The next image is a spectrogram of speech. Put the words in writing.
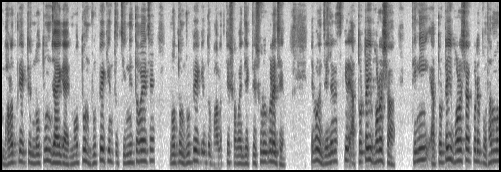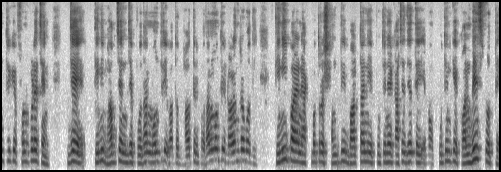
ভারতকে একটি নতুন জায়গায়, নতুন রূপে কিন্তু চিহ্নিত হয়েছে, নতুন রূপে কিন্তু ভারতকে সবাই দেখতে শুরু করেছে। এবং জেলেনস্কির এতটাই ভরসা, তিনি এতটাই ভরসা করে প্রধানমন্ত্রীকে ফোন করেছেন যে, তিনি ভাবছেন যে প্রধানমন্ত্রী অর্থাৎ ভারতের প্রধানমন্ত্রী নরেন্দ্র মোদী, তিনিই পারেন একমাত্র শান্তির বার্তা নিয়ে পুতিনের কাছে যেতে এবং পুতিনকে কনভিন্স করতে।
